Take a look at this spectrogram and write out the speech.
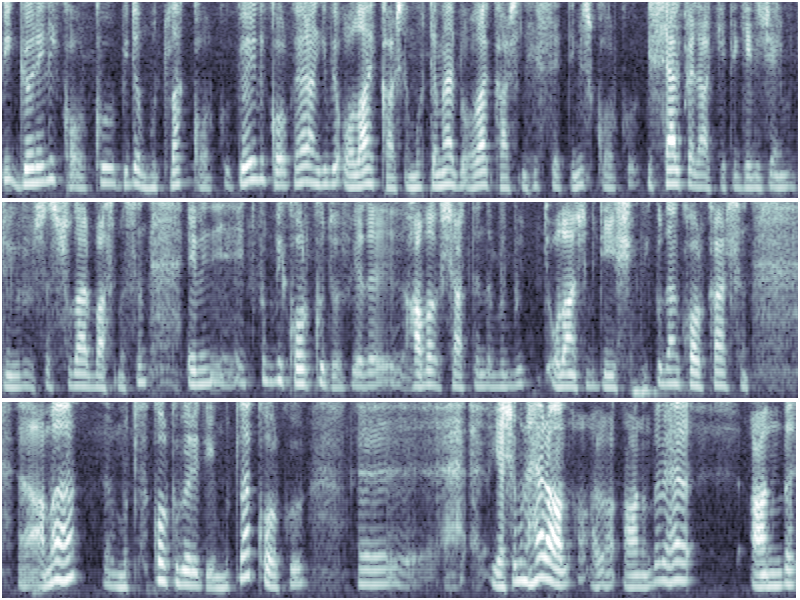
Bir göreli korku bir de mutlak korku. Göreli korku herhangi bir olay karşısında muhtemel bir olay karşısında hissettiğimiz korku. Bir sel felaketi geleceğini duyurursa sular basmasın. Evin, e, bu bir korkudur ya da hava şartlarında bu, bu olağanüstü bir değişiklik. Bundan korkarsın. E, Ama e, mutlak korku böyle değil. Mutlak korku yaşamın her anında ve her anında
